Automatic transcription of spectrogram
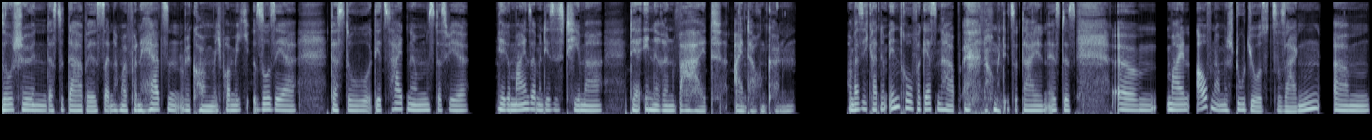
So schön, dass du da bist. Sei nochmal von Herzen willkommen. Ich freue mich so sehr, dass du dir Zeit nimmst, dass wir hier gemeinsam in dieses Thema der inneren Wahrheit eintauchen können. Und was ich gerade im Intro vergessen habe, noch mit dir zu teilen, ist, dass ähm, mein Aufnahmestudio sozusagen ähm,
